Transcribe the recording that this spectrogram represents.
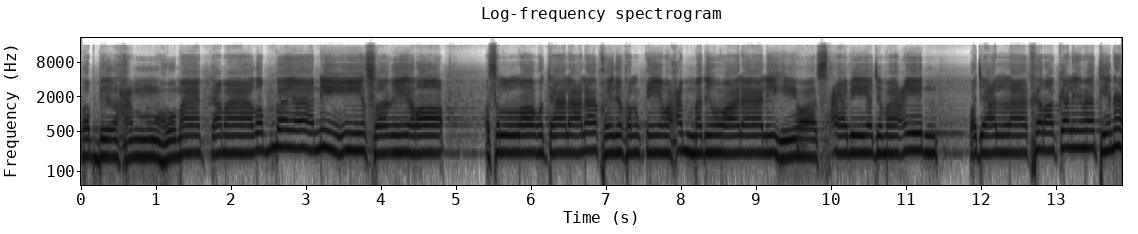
رب ارحمهما كما ربياني صغيرا وصلى الله تعالى على خير خلقه محمد وعلى آله وأصحابه أجمعين وجعل آخر كلمتنا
